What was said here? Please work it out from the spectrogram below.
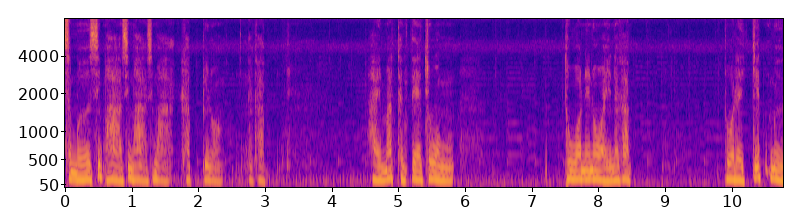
เสมอ15 15 15ครับพี่น้องนะครับให้มัดตั้งแต่ช่วงทัวน้อยๆนะครับ ตัวใดเจ็ดมือ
